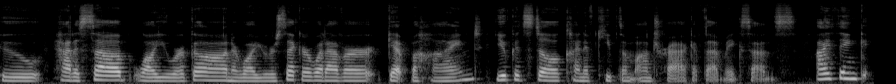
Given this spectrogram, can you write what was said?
who had a sub while you were gone or while you were sick or whatever get behind, you could still kind of keep them on track if that makes sense. I think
